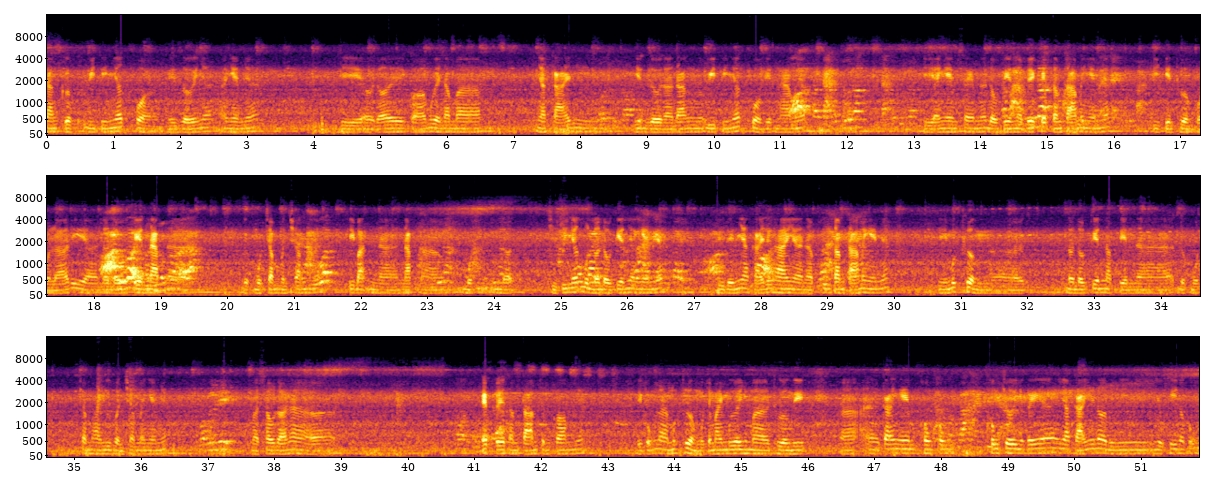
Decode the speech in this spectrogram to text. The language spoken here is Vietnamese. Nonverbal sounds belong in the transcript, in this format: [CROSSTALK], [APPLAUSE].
trang cược uy tín nhất của thế giới nhé anh em nhé thì ở đây có 10 năm à, nhà cái thì hiện giờ là đang uy tín nhất của Việt Nam nhé thì anh em xem nữa đầu tiên là VK88 anh em nhé thì tiền thưởng của nó thì à, lần đầu tiên nạp là được 100% nhé khi bạn à, nạp một lần chỉ duy nhất một lần đầu tiên nha anh em nhé. Thì đến nhà cái thứ hai nhà là full 88 anh em nhé. Thì mức thưởng ờ, lần đầu tiên nạp tiền là được 120 phần trăm anh em nhé. Và sau đó là ờ, fp88.com nhé. Thì cũng là mức thưởng 120 nhưng mà thường thì à, các anh em không không không chơi những cái nhà cái như nơi vì nhiều khi nó cũng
